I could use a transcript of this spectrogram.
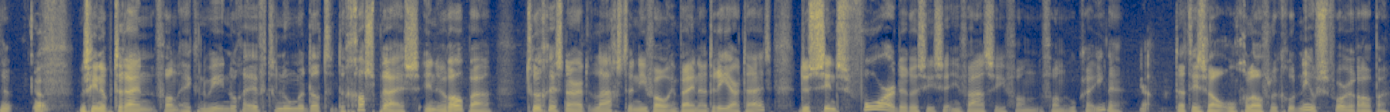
Ja. Ja. Misschien op het terrein van economie nog even te noemen dat de gasprijs in Europa terug is naar het laagste niveau in bijna drie jaar tijd. Dus sinds voor de Russische invasie van, van Oekraïne. Ja. Dat is wel ongelooflijk goed nieuws voor Europa.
